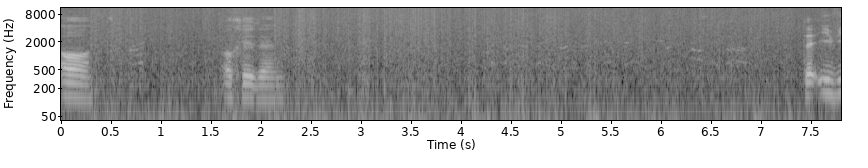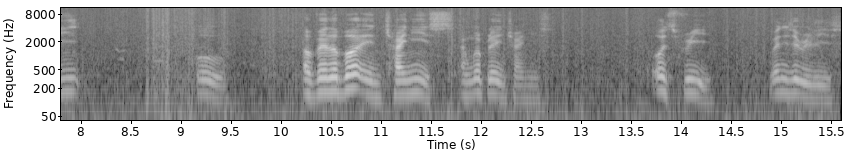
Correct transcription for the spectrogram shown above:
oh okay then. The EV oh available in Chinese. I'm gonna play in Chinese. Oh it's free. When is it released?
